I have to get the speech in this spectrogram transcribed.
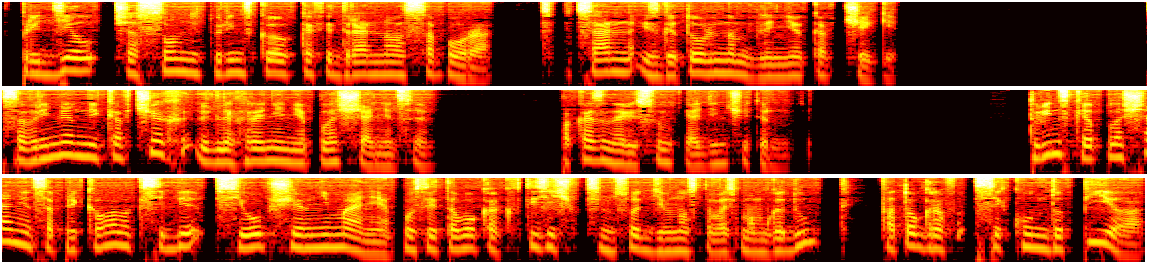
в предел часовни Туринского кафедрального собора в специально изготовленном для нее ковчеге. Современный ковчег для хранения плащаницы показан на рисунке 1.14. Туринская плащаница приковала к себе всеобщее внимание после того, как в 1898 году фотограф Секундо Пио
